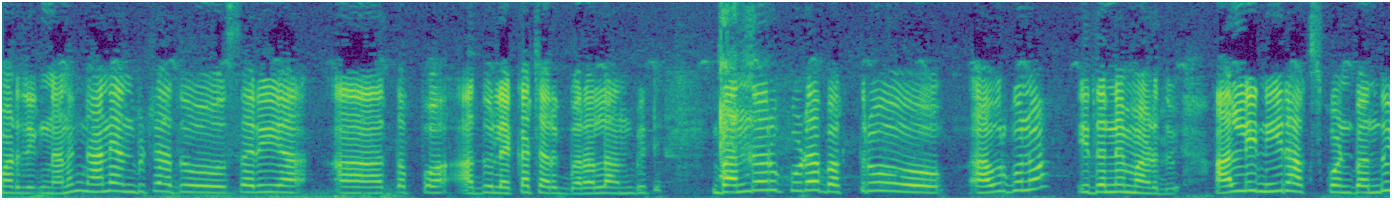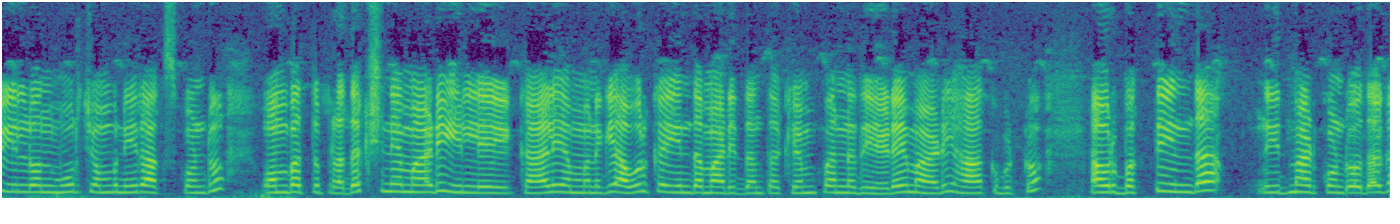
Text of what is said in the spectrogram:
ಮಾಡಿದ್ರು. ಈಗ ನನಗೆ ನಾನೇ ಅಂದ್ಬಿಟ್ರೆ ಅದು ಸರಿ ತಪ್ಪು, ಅದು ಲೆಕ್ಕಾಚಾರಕ್ಕೆ ಬರಲ್ಲ ಅಂದ್ಬಿಟ್ಟು ಬಂದವರು ಕೂಡ ಭಕ್ತರು ಅವ್ರಿಗೂ ಇದನ್ನೇ ಮಾಡಿದ್ವಿ. ಅಲ್ಲಿ ನೀರು ಹಾಕ್ಸ್ಕೊಂಡು ಬಂದು, ಇಲ್ಲೊಂದು ಮೂರು ಚೊಂಬು ನೀರು ಹಾಕ್ಸ್ಕೊಂಡು ಒಂಬತ್ತು ಪ್ರದಕ್ಷಿಣೆ ಮಾಡಿ, ಇಲ್ಲಿ ಕಾಳಿ ಅಮ್ಮನಿಗೆ ಅವ್ರ ಕೈಯಿಂದ ಮಾಡಿದ್ದಂಥ ಕೆಂಪನ್ನದ ಎಡೆ ಮಾಡಿ ಹಾಕಿಬಿಟ್ಟು ಅವ್ರ ಭಕ್ತಿಯಿಂದ ಇದು ಮಾಡ್ಕೊಂಡು ಹೋದಾಗ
